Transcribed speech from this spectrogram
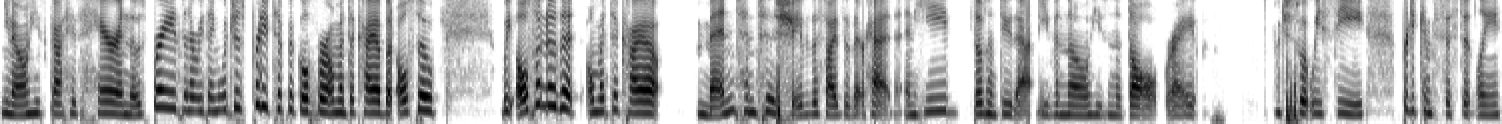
you know he's got his hair in those braids and everything, which is pretty typical for Omaticaya. But also, we also know that Omaticaya men tend to shave the sides of their head, and he doesn't do that, even though he's an adult, right? Which is what we see pretty consistently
